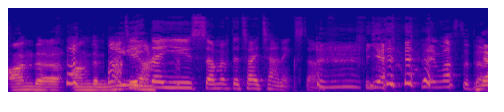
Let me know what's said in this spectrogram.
on the on the medium. Did they use some of the Titanic stuff? yeah, they must have done. No,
